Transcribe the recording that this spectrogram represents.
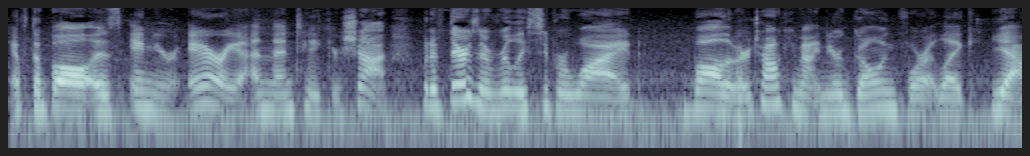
if the ball is in your area and then take your shot. But if there's a really super wide ball that we are talking about and you're going for it, like, yeah,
